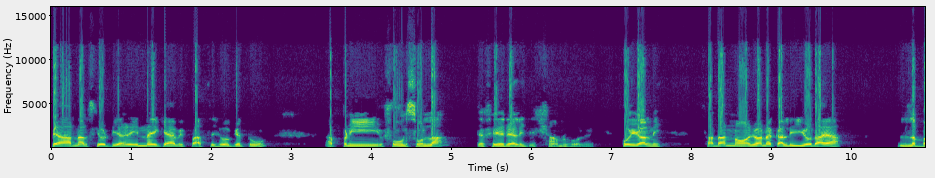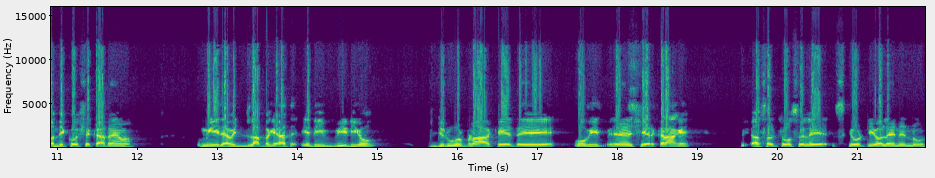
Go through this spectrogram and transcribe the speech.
ਪਿਆਰ ਨਾਲ ਸਿਕਿਉਰਿਟੀ ਵਾਲੇ ਨੇ ਇੰਨਾ ਹੀ ਕਿਹਾ ਵੀ ਪਾਸੇ ਹੋ ਕੇ ਤੂੰ ਆਪਣੀ ਫੋਨ ਸੁਣ ਲਾ ਤੇ ਫੇਰ ਰੈਲੀ 'ਚ ਸ਼ਾਮਲ ਹੋ ਲੈ ਕੋਈ ਗੱਲ ਨਹੀਂ, ਸਾਡਾ ਨੌਜਵਾਨ ਅਕਾਲੀ ਯੋਧਾ ਆ, ਲੱਭਣ ਦੀ ਕੋਸ਼ਿਸ਼ ਕਰ ਰਿਹਾ ਵਾਂ। ਉਮੀਦ ਹੈ ਵੀ ਲੱਭ ਗਿਆ ਤੇ ਇਹਦੀ ਵੀਡੀਓ ਜ਼ਰੂਰ ਬਣਾ ਕੇ ਤੇ ਉਹ ਵੀ ਸ਼ੇਅਰ ਕਰਾਂਗੇ ਵੀ ਅਸਲ ਚ ਉਸ ਵੇਲੇ ਸਿਕਿਉਰਿਟੀ ਵਾਲੇ ਨੇ ਇਹਨੂੰ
